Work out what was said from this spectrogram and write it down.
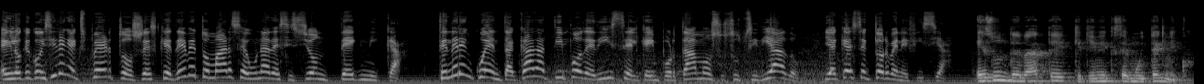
En lo que coinciden expertos es que debe tomarse una decisión técnica. Tener en cuenta cada tipo de diésel que importamos subsidiado y a qué sector beneficia. Es un debate que tiene que ser muy técnico,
